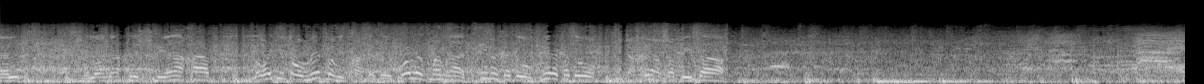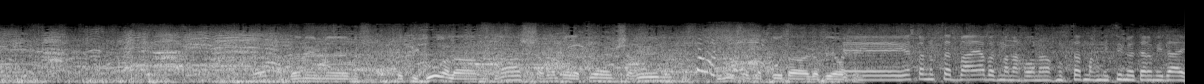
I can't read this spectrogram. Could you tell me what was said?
סמואל, שלא נח לשנייה אחת, לא ראיתי אותו עומד במשחק הזה, הוא כל הזמן רץ עם הכדור, בלי הכדור, משחרר עכשיו בעיטה. הבנים אה, בפיגור על המגרש, אבל ביציע הם שרים, כאילו שהם לקחו את הגביע. אה, יש לנו קצת בעיה בזמן האחרון, אנחנו קצת מחמיצים יותר מדי.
